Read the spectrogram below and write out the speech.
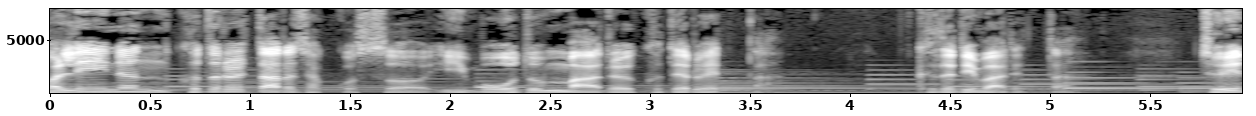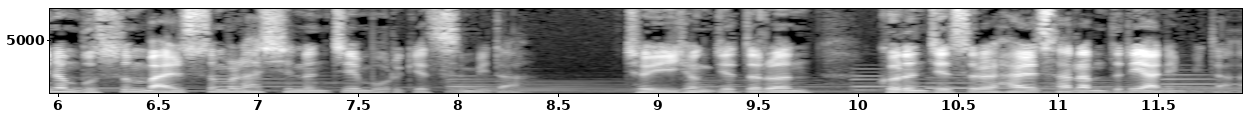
관리인은 그들을 따라잡고서 이 모든 말을 그대로 했다. 그들이 말했다. 저희는 무슨 말씀을 하시는지 모르겠습니다. 저희 형제들은 그런 짓을 할 사람들이 아닙니다.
